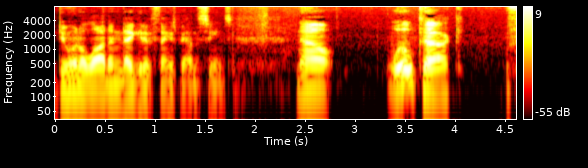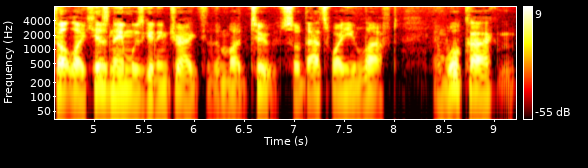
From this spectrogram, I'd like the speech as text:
doing a lot of negative things behind the scenes. Now, Wilcock felt like his name was getting dragged through the mud too, so that's why he left. And Wilcock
